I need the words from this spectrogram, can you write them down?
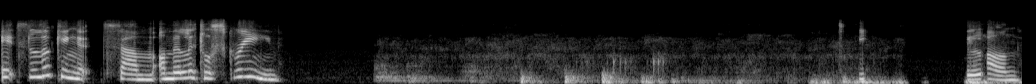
it's looking at some on the little screen. Long.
